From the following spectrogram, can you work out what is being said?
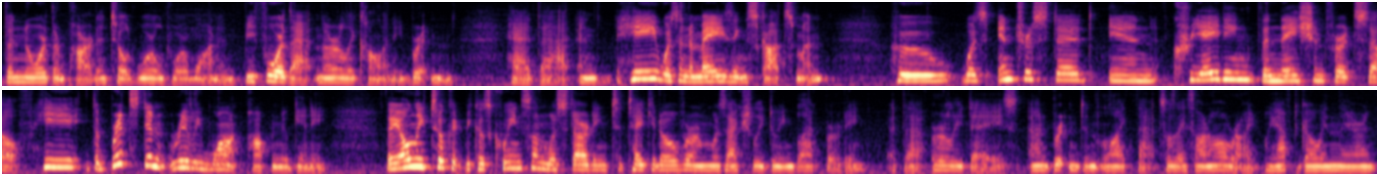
the northern part until World War One, and before that, in the early colony, Britain had that. And he was an amazing Scotsman who was interested in creating the nation for itself. He, the Brits didn't really want Papua New Guinea. They only took it because Queensland was starting to take it over and was actually doing blackbirding at that early days. And Britain didn't like that, so they thought, all right, we have to go in there and,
